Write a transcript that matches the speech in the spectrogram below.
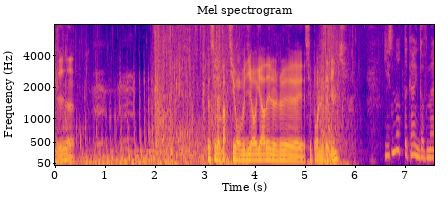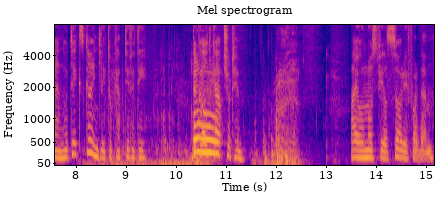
Oui. Ça c'est la partie où on vous dit regardez le jeu, c'est pour les adultes. He's not the kind of man who takes kindly to captivity. The cult captured him. I almost feel sorry for them.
